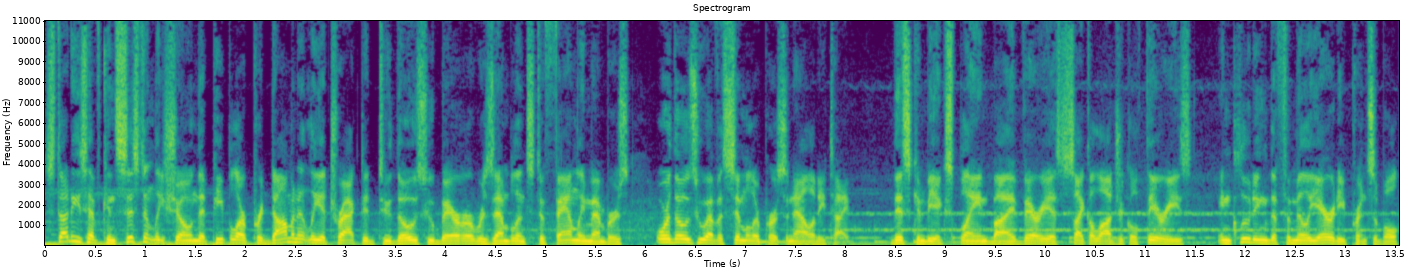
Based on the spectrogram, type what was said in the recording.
Studies have consistently shown that people are predominantly attracted to those who bear a resemblance to family members or those who have a similar personality type. This can be explained by various psychological theories, including the familiarity principle,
